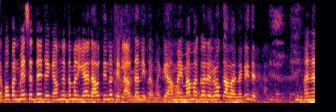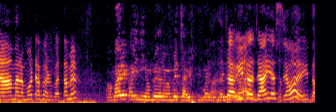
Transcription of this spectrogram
તો પપ્પાને મેસેજ દઈ દે કે અમને તમારી યાદ આવતી નથી એટલે આવતા નહીં તમે. કે અમે મામા ઘરે રોકાવાના કહી દે. અને આ અમારા મોટા ભાણુભા તમે? અમારે કઈ નહીં અમે અમે ચાઈ પીવા ઈ તો જાય જ છે હો ઈ તો.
